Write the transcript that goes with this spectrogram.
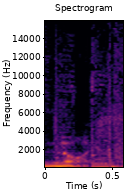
Nice.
